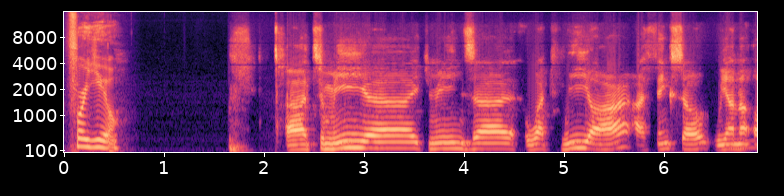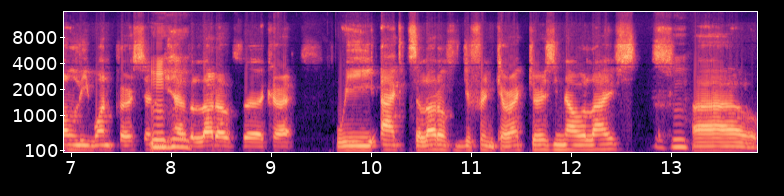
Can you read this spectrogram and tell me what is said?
for you? Uh, to me, uh, it means uh, what we are. I think so. We are not only one person. We have a lot of uh, chara- we act a lot of different characters in our lives. Uh,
